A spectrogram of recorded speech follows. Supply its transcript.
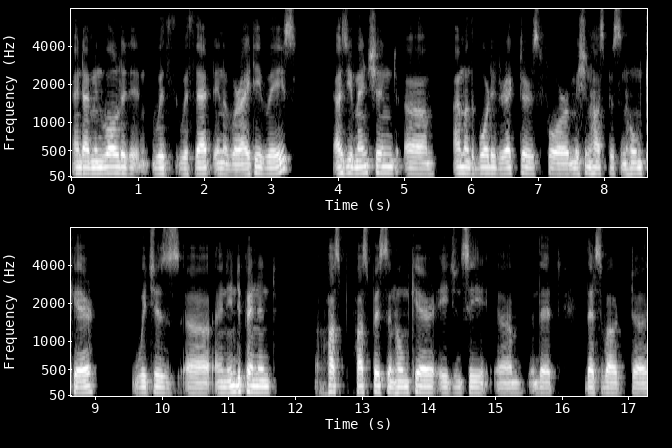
and I'm involved in, with with that in a variety of ways. As you mentioned, um, I'm on the board of directors for Mission Hospice and Home Care, which is uh, an independent hosp- hospice and home care agency um, that that's about uh,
